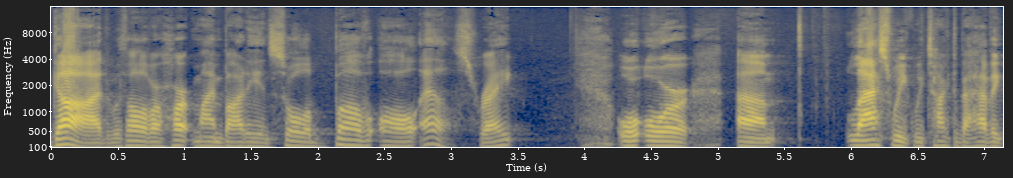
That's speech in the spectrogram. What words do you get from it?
God with all of our heart, mind, body, and soul above all else, right? Or, or um, last week we talked about having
